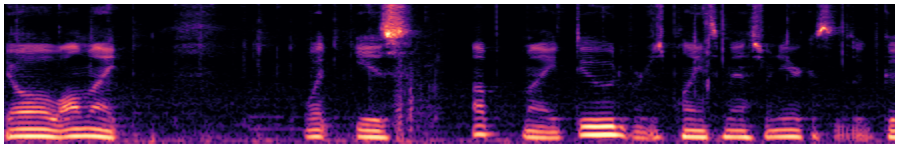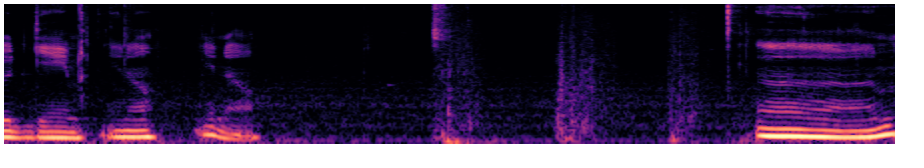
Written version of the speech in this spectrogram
Yo, All Might. What is up, my dude? We're just playing some Astroneer because it's a good game, you know? You know. Um.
